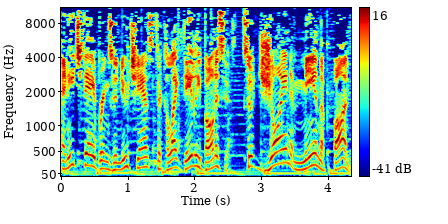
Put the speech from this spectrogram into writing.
And each day brings a new chance to collect daily bonuses. So join me in the fun.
